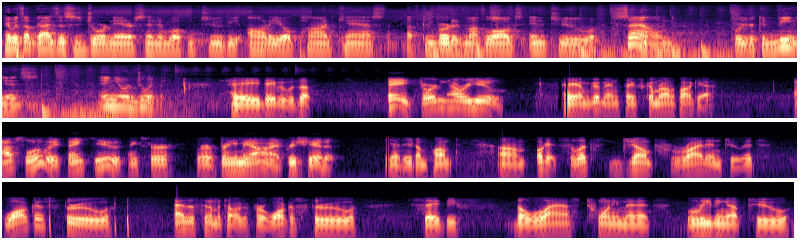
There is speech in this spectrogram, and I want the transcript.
Hey, what's up, guys? This is Jordan Anderson, and welcome to the audio podcast. I've converted my vlogs into sound for your convenience and your enjoyment. Hey, David, what's up? Hey, Jordan, how are you? Hey, I'm good, man. Thanks for coming on the podcast. Absolutely. Thank you. Thanks for, for bringing me on. I appreciate it. Yeah, dude, I'm pumped. Um, okay, so let's jump right into it. Walk us through, as a cinematographer, walk us through, say, the the last 20 minutes leading up to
